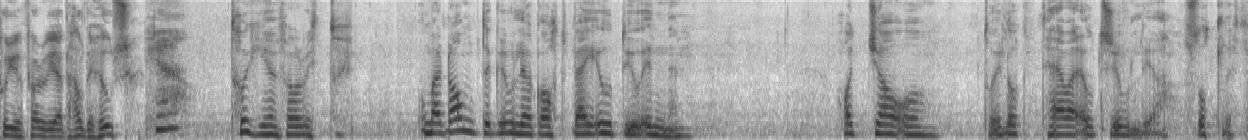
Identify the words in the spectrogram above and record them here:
Tøyen før vi et halde hus? Ja, tøyen før vi tøyen. Og med man ramte grulig godt, ble ute og inne. Hodja og tog lukt, det var utrolig stått litt.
